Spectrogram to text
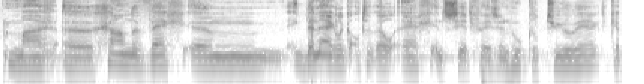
Maar uh, gaandeweg, um, ik ben eigenlijk altijd wel erg geïnteresseerd geweest in hoe cultuur werkt. Ik heb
